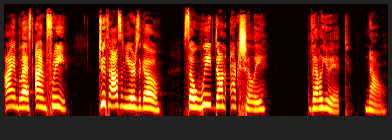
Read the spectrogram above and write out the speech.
I am blessed. I am free. 2,000 years ago. So we don't actually value it. No.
